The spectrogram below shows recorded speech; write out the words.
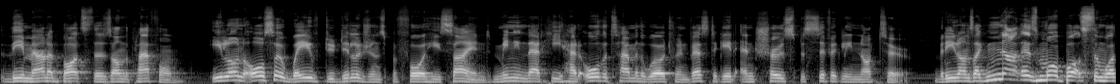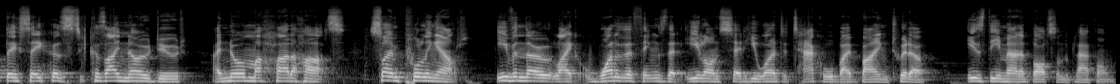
the amount of bots that is on the platform. Elon also waived due diligence before he signed, meaning that he had all the time in the world to investigate and chose specifically not to. But Elon's like, nah, there's more bots than what they say, cause, cause I know, dude. I know in my heart of hearts. So I'm pulling out even though like one of the things that Elon said he wanted to tackle by buying Twitter is the amount of bots on the platform.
